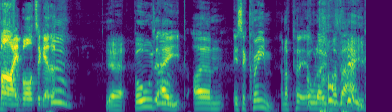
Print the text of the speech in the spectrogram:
vibe altogether. Yeah, bald ape. Um, it's a cream, and I've put it all over my back, ape.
